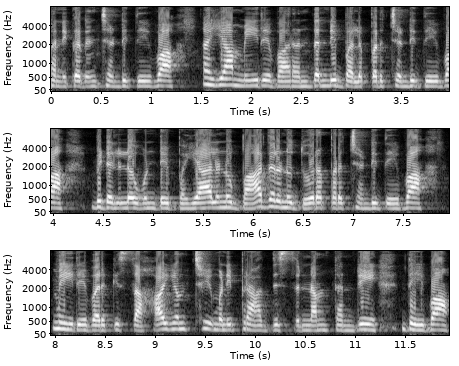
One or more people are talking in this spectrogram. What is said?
కనికరించండి దేవా. అయ్యా మీరే వారందరినీ బలపరచండి దేవా. బిడ్డలలో ఉండే భయాలను బాధలను దూరపరచండి దేవా. మీరే వారికి సహాయం చేయమని ప్రార్థిస్తున్నాం తండ్రి. దేవా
